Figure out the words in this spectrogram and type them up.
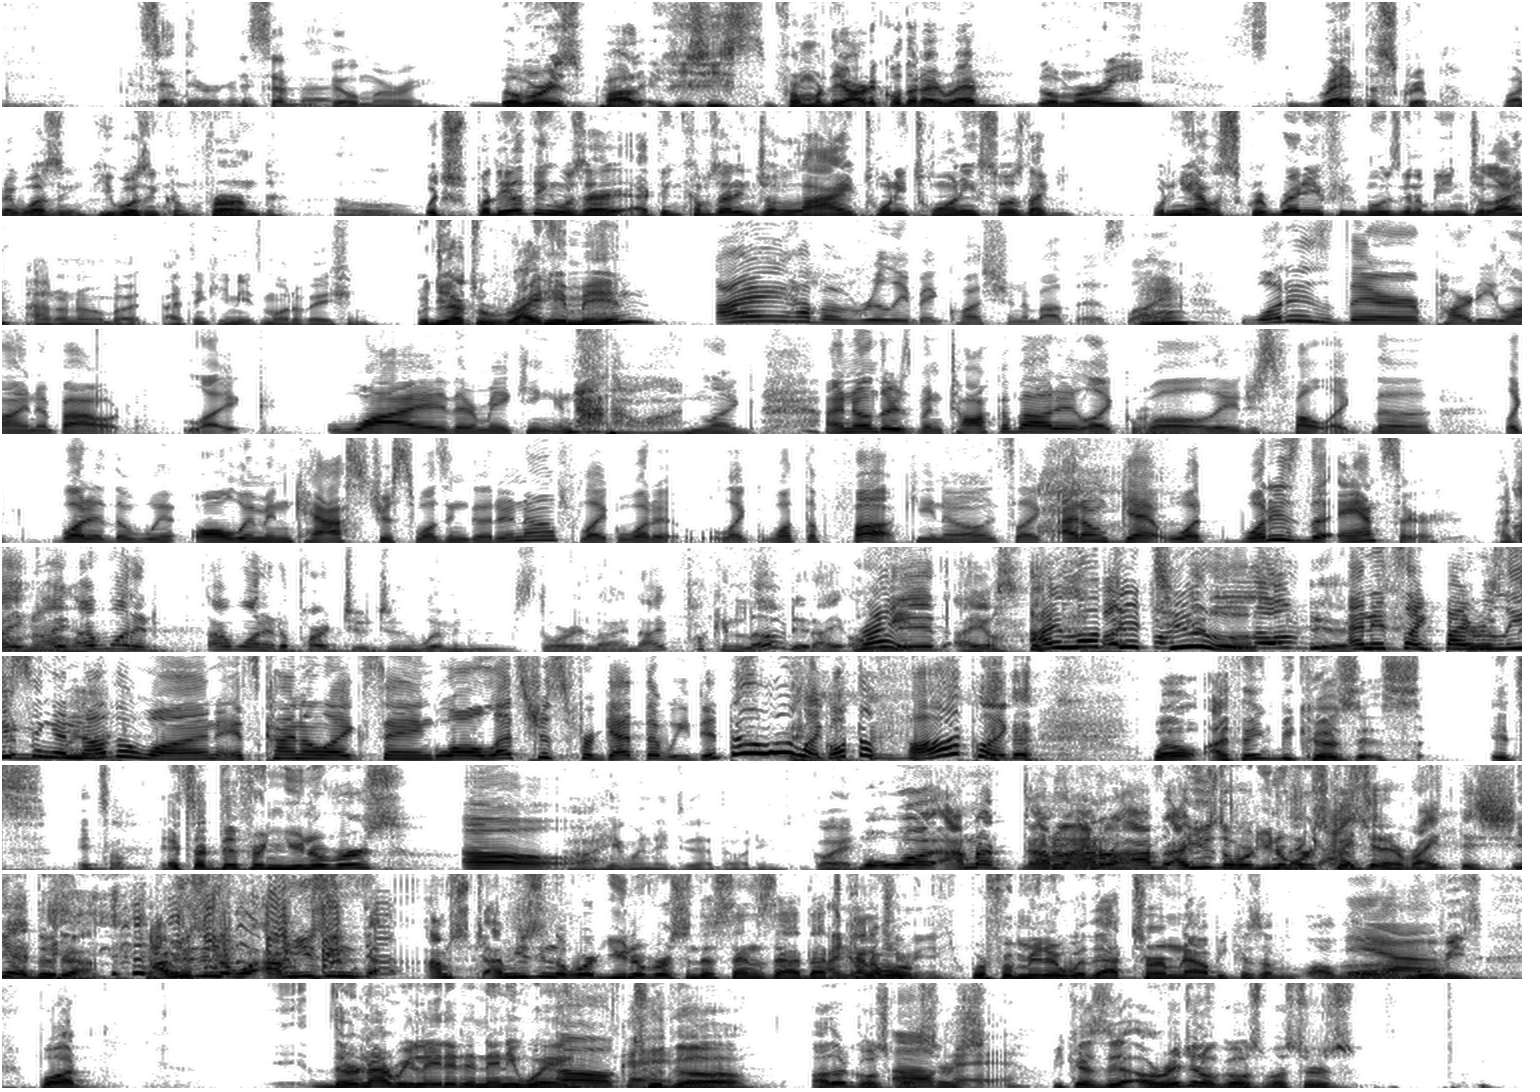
said they were going to come Except back. Bill Murray. Bill Murray's probably he, he's from the article that I read. Bill Murray s- read the script, but it wasn't he wasn't confirmed. Oh. Which, but the other thing was that I think it comes out in July 2020. So it's like, wouldn't you have a script ready if your movie's gonna be in July? I don't know, but I think he needs motivation. Would you have to write him in? I have a really big question about this. Like, Mm-hmm. what is their party line about? Like, why they're making another one? Like, I know there's been talk about it. Like, uh-huh. well, they just felt like the like what the wi- all women cast just wasn't good enough. Like, what it like what the fuck? You know? It's like I don't get what what is the answer. I don't know. I, wanted I wanted a part two to the women storyline. I fucking loved it. I owned Right. it. I, I loved it too. Loved it. And it's like by Kristen releasing Wiig. another one, it's kind of like saying, well, let's just forget that we did that one. Like, what the fuck? Like, Well, I think because it's it's it's, a, it's a different universe. oh. Oh, I hate when they do that, though. audience. Go ahead. Well, well I'm not. No, I'm, no, I I, don't. I'm, I use the word universe. like, I 'cause- didn't write this shit. yeah, dude. I'm using the word. I'm using. The, I'm I'm using the word universe in the sense that that's kind of what we're, we're familiar with that term now because of of uh, Yeah. movies, but they're not related in any way Oh, okay. to the other Ghostbusters Okay. because the original Ghostbusters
